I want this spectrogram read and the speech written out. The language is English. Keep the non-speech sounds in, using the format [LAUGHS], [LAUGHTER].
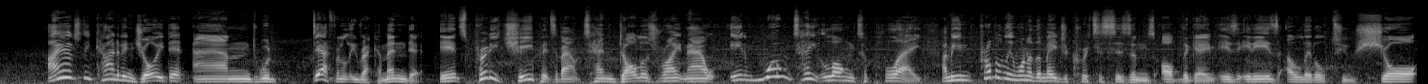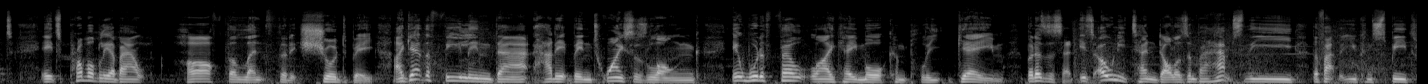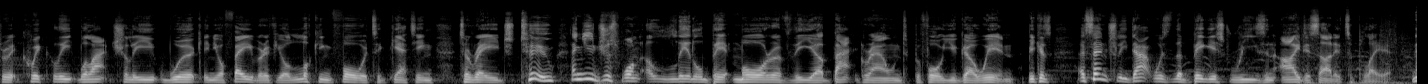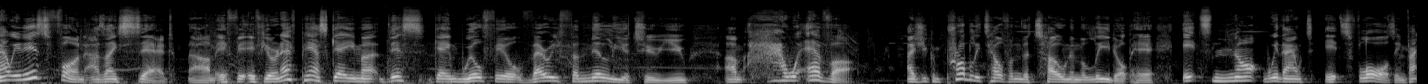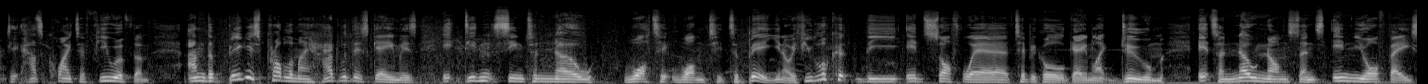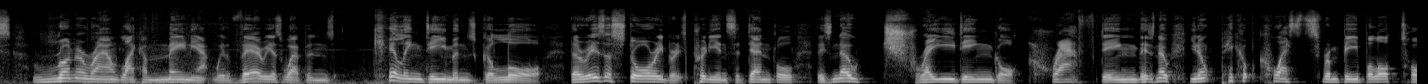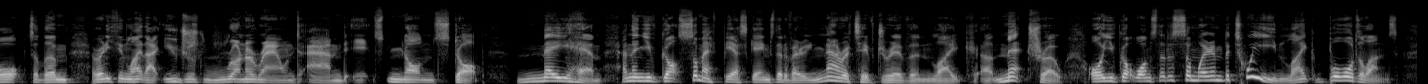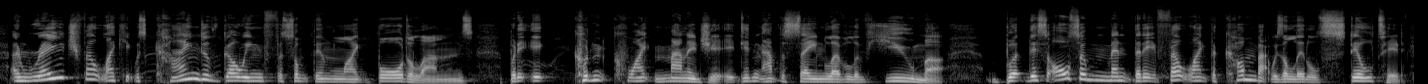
I actually kind of enjoyed it and would definitely recommend it. It's pretty cheap, it's about $10 right now. It won't take long to play. I mean, probably one of the major criticisms of the game is it is a little too short. It's probably about half the length that it should be. I get the feeling that had it been twice as long, it would have felt like a more complete game. But as I said, it's only $10 and perhaps the, the fact that you can speed through it quickly will actually work in your favour if you're looking forward to getting to Rage 2 and you just want a little bit more of the uh, background before you go in. Because essentially that was the biggest reason I decided to play it. Now it is fun as I said. Um, if, if you're an FPS gamer, this game will feel very familiar to you. Um, however, as you can probably tell from the tone and the lead up here, it's not without its flaws. In fact, it has quite a few of them. And the biggest problem I had with this game is it didn't seem to know what it wanted to be. You know, if you look at the id Software typical game like Doom, it's a no nonsense, in your face, run around like a maniac with various weapons, killing demons galore. There is a story, but it's pretty incidental. There's no trading or crafting. There's no, you don't pick up quests from people or talk to them or anything like that. You just run around and it's non stop mayhem. And then you've got some FPS games that are very narrative driven, like uh, Metro, or you've got ones that are somewhere in between, like Borderlands. And Rage felt like it was kind of going for something like Borderlands, but it, it couldn't quite manage it. It didn't have the same level of humour. But this also meant that it felt like the combat was a little stilted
